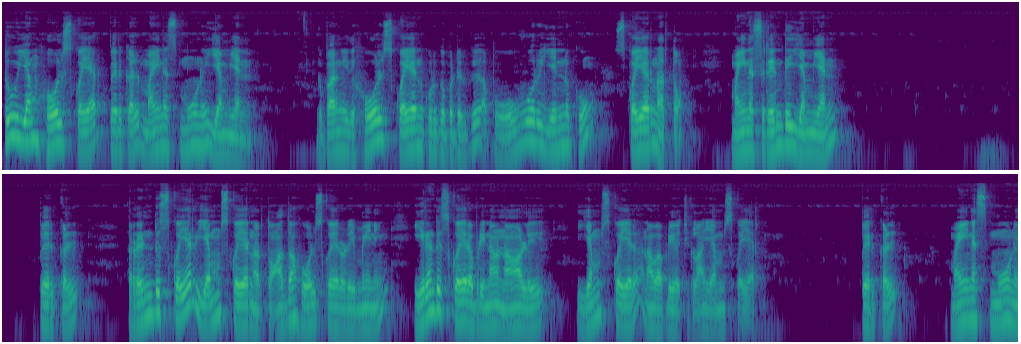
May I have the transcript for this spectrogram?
டூ எம் ஹோல் ஸ்கொயர் பெருக்கல் மைனஸ் மூணு எம்என் இங்கே பாருங்கள் இது ஹோல் ஸ்கொயர்னு கொடுக்கப்பட்டிருக்கு. அப்போ ஒவ்வொரு எண்ணுக்கும் ஸ்கொயர்னு அர்த்தம். மைனஸ் ரெண்டு எம்என் பெருக்கல் ரெண்டு ஸ்கொயர் எம் ஸ்கொயர்னு அர்த்தம். அதுதான் ஹோல் ஸ்கொயருடைய மீனிங் இரண்டு ஸ்கொயர் அப்படின்னா நாலு எம் ஸ்கொயரை நம்ம அப்படியே வச்சுக்கலாம். M square. பெருக்கல் மைனஸ் மூணு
